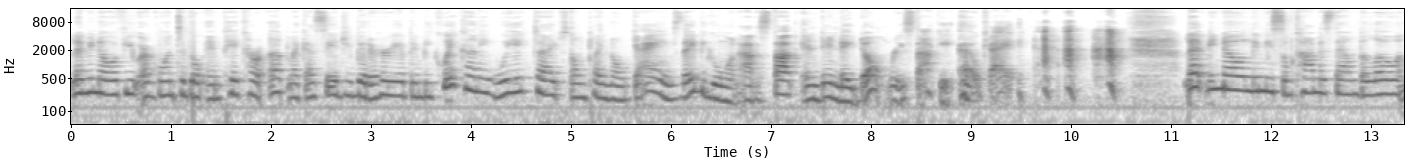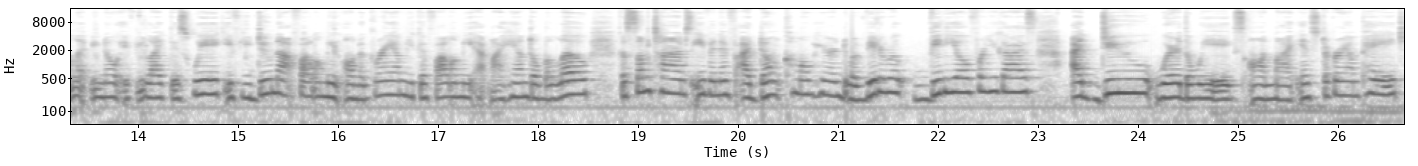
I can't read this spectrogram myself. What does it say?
Let me know if you are going to go and pick her up. Like I said, you better hurry up and be quick, honey. Wig types don't play no games. They be going out of stock and then they don't restock it, okay? Let me know. Leave me some comments down below and let me know if you like this wig. If you do not follow me on the gram, you can follow me at my handle below. Because sometimes even if I don't come over here and do a video, video for you guys, I do wear the wigs on my Instagram page.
